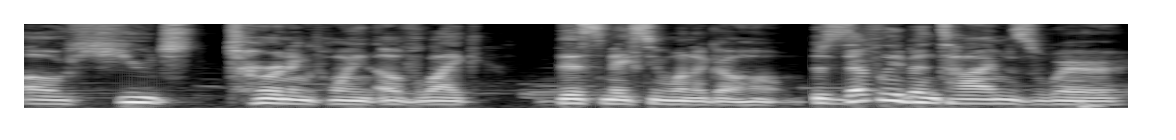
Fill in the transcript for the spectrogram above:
a huge turning point of like, this makes me want to go home. There's definitely been times where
